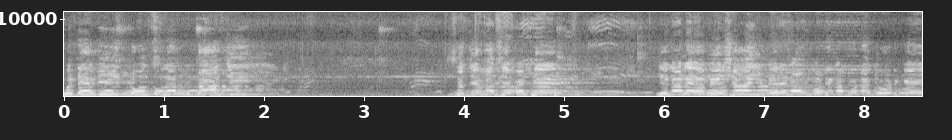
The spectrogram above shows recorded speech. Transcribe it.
ਵੱਡੇ ਵੀਰ ਕੌਂਸਲਰ ਵਿਕਾਸ ਜੀ, ਸੱਜੇ ਪਾਸੇ ਬੈਠੇ, ਜਿਨ੍ਹਾਂ ਨੇ ਹਮੇਸ਼ਾ ਹੀ ਮੇਰੇ ਨਾਲ ਮੋਢੇ ਨਾਲ ਮੋਢਾ ਜੋੜ ਕੇ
